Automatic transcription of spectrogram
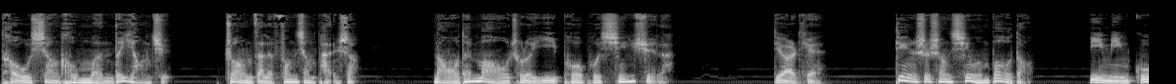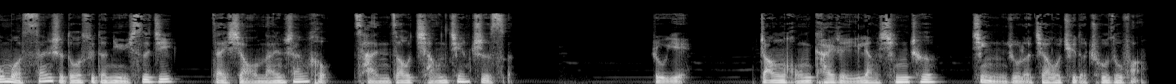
头向后猛地仰去，撞在了方向盘上，脑袋冒出了一泼泼鲜血来。第二天，电视上新闻报道，一名估摸三十多岁的女司机在小南山后惨遭强奸致死。入夜，张红开着一辆新车进入了郊区的出租房。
